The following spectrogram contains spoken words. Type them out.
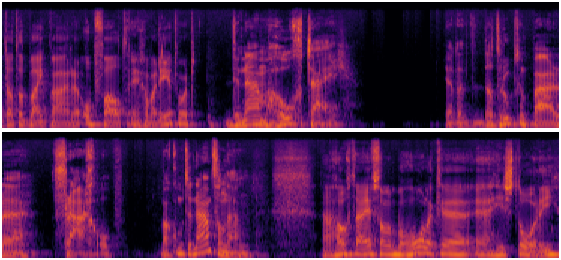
dat, dat blijkbaar opvalt en gewaardeerd wordt. De naam Hoogtij, ja, dat, dat roept een paar vragen op. Waar komt de naam vandaan? Nou, Hoogtij heeft al een behoorlijke uh, historie.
